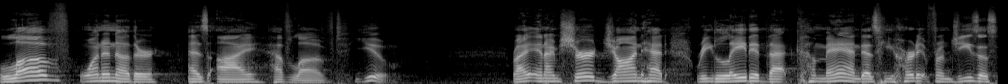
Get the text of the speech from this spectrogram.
love one another as I have loved you. Right? And I'm sure John had related that command as he heard it from Jesus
